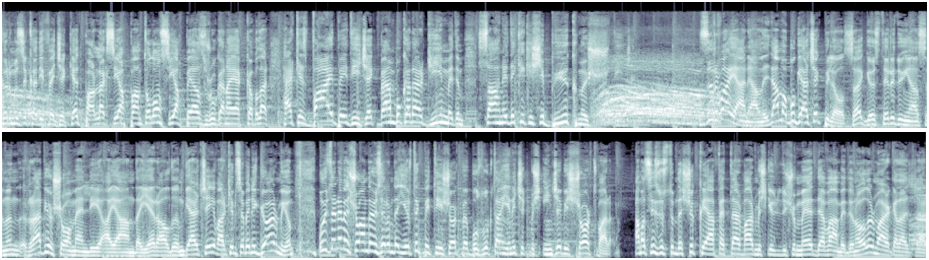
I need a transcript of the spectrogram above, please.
Kırmızı kadife ceket, parlak siyah pantolon, siyah beyaz rugan ayakkabılar. Herkes vibe edecek. Ben bu kadar giyinmedim. Sahnedeki kişi büyükmüş diyecek. Zırva yani anlayın ama bu gerçek bile olsa gösteri dünyasının radyo şovmenliği ayağında yer aldığım gerçeği var. Kimse beni görmüyor. Bu yüzden evet şu anda üzerimde yırtık bir tişört ve buzluktan yeni çıkmış ince bir şort var. Ama siz üstümde şık kıyafetler varmış gibi düşünmeye devam edin olur mu arkadaşlar?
